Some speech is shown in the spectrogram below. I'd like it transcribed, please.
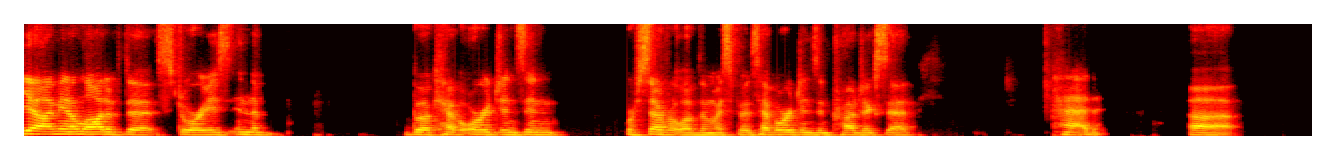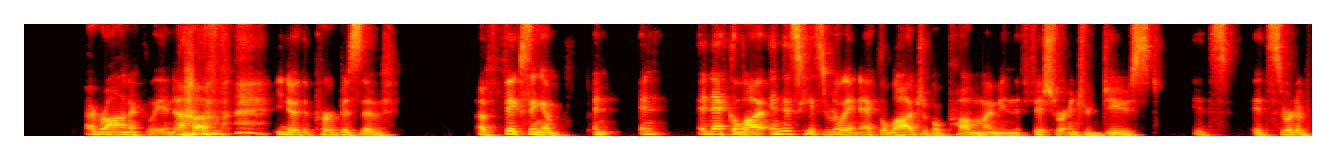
Yeah, I mean, a lot of the stories in the book have origins in or several of them, I suppose, have origins in projects that had, uh, ironically enough, you know, the purpose of of fixing a an an an ecolo- in this case really an ecological problem. I mean, the fish were introduced. It's it's sort of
